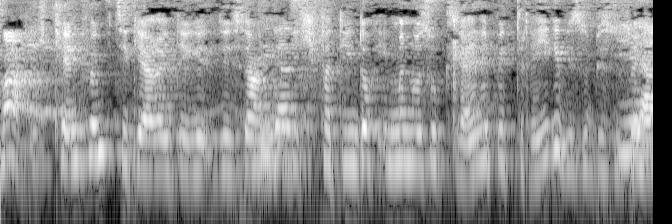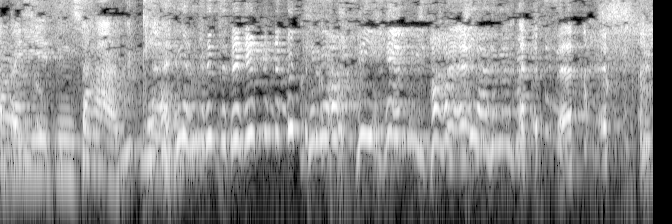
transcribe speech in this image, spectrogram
macht. Ich kenne 50-Jährige, die, die sagen, die ich verdiene doch immer nur so kleine Beträge. Wieso bist du so Ja, aber jeden Tag kleine Beträge. genau, jeden Tag kleine Beträge.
